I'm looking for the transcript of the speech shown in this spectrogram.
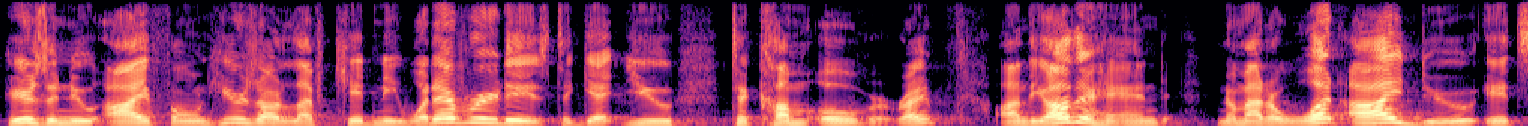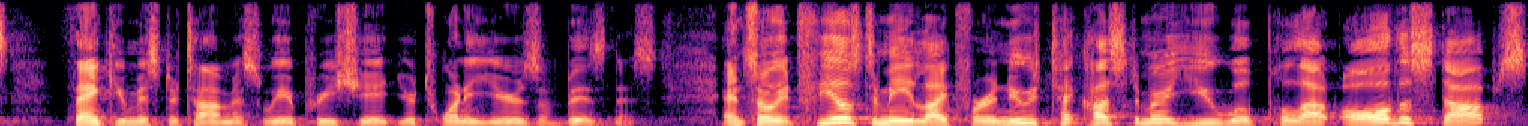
Here's a new iPhone. Here's our left kidney. Whatever it is to get you to come over, right? On the other hand, no matter what I do, it's Thank you, Mr. Thomas. We appreciate your 20 years of business. And so it feels to me like for a new t- customer, you will pull out all the stops,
